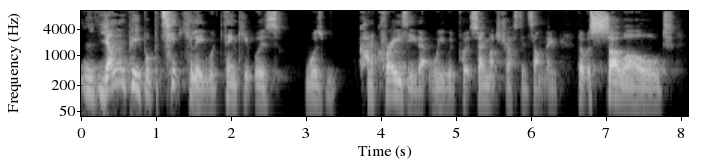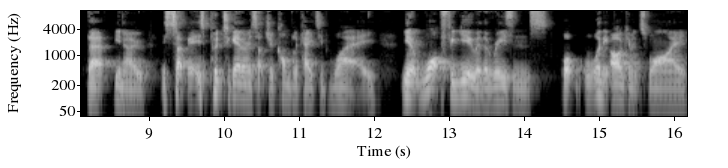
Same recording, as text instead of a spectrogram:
young people particularly would think it was was kind of crazy that we would put so much trust in something that was so old that you know is so, is put together in such a complicated way. You know, what for you are the reasons? What what are the arguments why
